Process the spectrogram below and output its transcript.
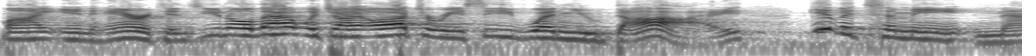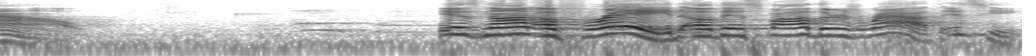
my inheritance. You know, that which I ought to receive when you die, give it to me now. Is not afraid of his father's wrath, is he?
